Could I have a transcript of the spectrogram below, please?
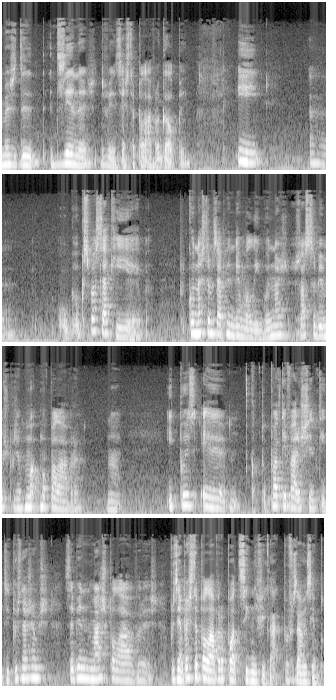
mas de dezenas de vezes esta palavra gulping. E uh, o, que se passa aqui é, quando nós estamos a aprender uma língua, nós já sabemos, por exemplo, uma, uma palavra, não é? E depois é, pode ter vários sentidos, e depois nós vamos sabendo mais palavras. Por exemplo, esta palavra pode significar, para vos dar um exemplo,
